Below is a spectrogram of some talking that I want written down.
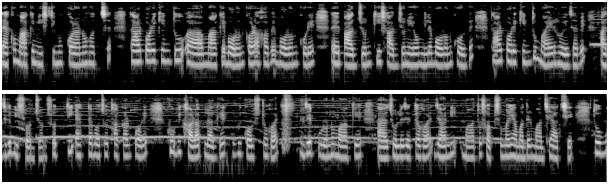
দেখো, মাকে মিষ্টি মুখ করানো হচ্ছে। তারপরে কিন্তু মাকে বরণ করা হবে। বরণ করে পাঁচজন কি সাতজন এও মিলে বরণ করবে। তারপরে কিন্তু মায়ের হয়ে যাবে আজকে বিসর্জন। সত্যি একটা বছর থাকার পরে খুবই খারাপ লাগে, খুবই কষ্ট হয় যে পুরনো মাকে চলে যেতে হয়। জানি মা তো সবসময় আমাদের মাঝে আছে। তবু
